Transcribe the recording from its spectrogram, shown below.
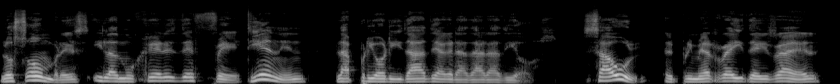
los hombres y las mujeres de fe tienen la prioridad de agradar a Dios. Saúl, el primer rey de Israel,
